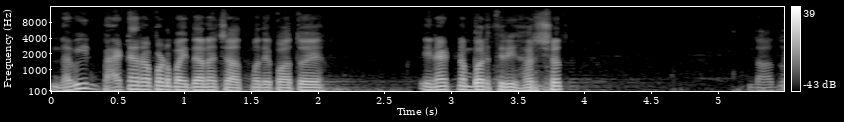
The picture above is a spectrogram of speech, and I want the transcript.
नवीन बॅटर आपण मैदानाच्या आतमध्ये पाहतोय. In at number three Harshad Dadu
